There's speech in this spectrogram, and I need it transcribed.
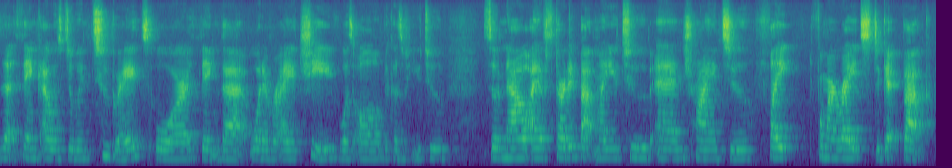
that think I was doing too great or think that whatever I achieved was all because of YouTube. So now I have started back my YouTube and trying to fight for my rights to get back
